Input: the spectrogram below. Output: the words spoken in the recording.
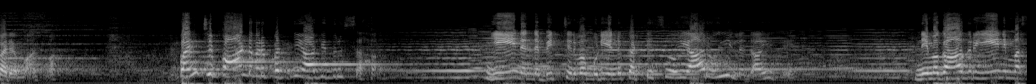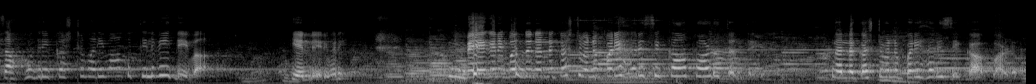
ಪರಮಾತ್ಮ. ಪಂಚ ಪಾಂಡವರ ಪತ್ನಿ ಆಗಿದ್ರು ಸಹ ಈ ನನ್ನ ಬಿಚ್ಚಿರುವ ಮುಡಿಯನ್ನು ಕಟ್ಟಿಸುವ ಯಾರೂ ಇಲ್ಲದಾಯಿತೆ ನಿಮಗಾದ್ರೂ ಏ ನಿಮ್ಮ ಸಹೋದರಿ ಕಷ್ಟವರಿವಾಗುತ್ತಿಲ್ವೇ ದೇವ? ಎಲ್ಲಿರುವರಿ? ಬೇಗನೆ ಬಂದು ನನ್ನ ಕಷ್ಟವನ್ನು ಪರಿಹರಿಸಿ ಕಾಪಾಡುತ್ತಂತೆ. ನನ್ನ ಕಷ್ಟವನ್ನು ಪರಿಹರಿಸಿ ಕಾಪಾಡು.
